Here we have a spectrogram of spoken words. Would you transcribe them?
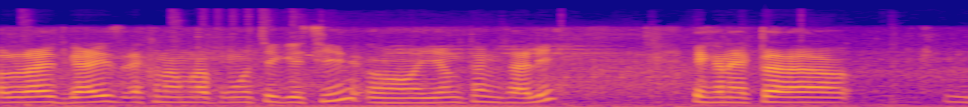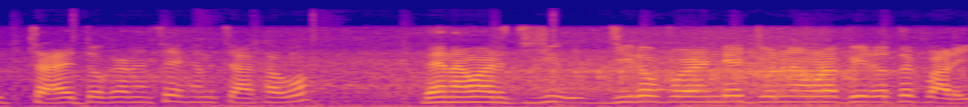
অলরাইট গাইজ এখন আমরা পৌঁছে গেছি ইয়ংথং ভ্যালি এখানে একটা চায়ের দোকান আছে, এখানে চা খাব। দেন আমার জিরো পয়েন্টের জন্য আমরা বেরোতে পারি।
